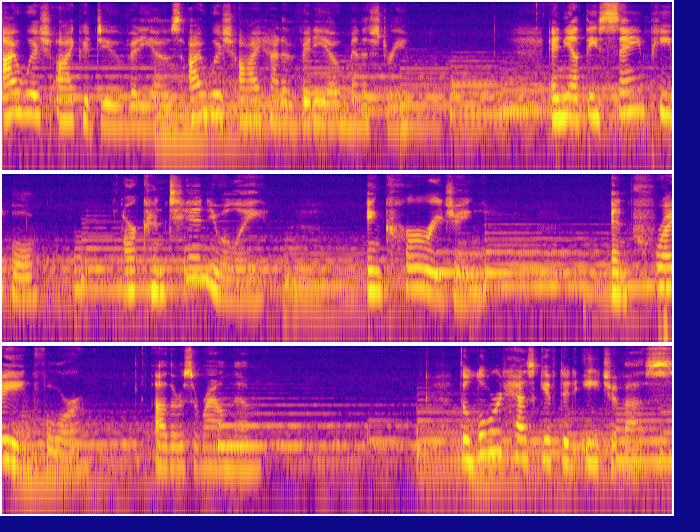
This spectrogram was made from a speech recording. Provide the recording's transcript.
I wish I could do videos. I wish I had a video ministry. And yet, these same people are continually encouraging and praying for others around them. The Lord has gifted each of us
